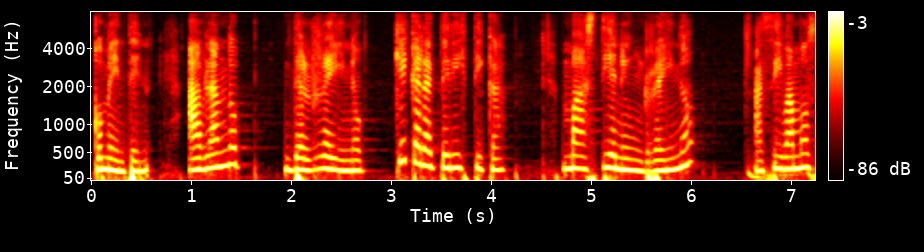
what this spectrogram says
Comenten, hablando del reino, ¿qué característica más tiene un reino? Así vamos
